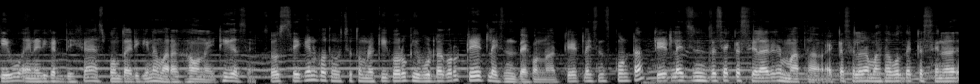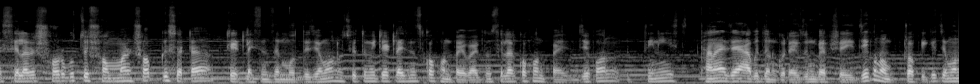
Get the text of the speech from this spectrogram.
কেউ এনআইডি কার্ড দেখে আজ পর্যন্ত আইডি কিনা মারা খাও নাই, ঠিক আছে? তো সেকেন্ড কথা হচ্ছে তোমরা কি করো কি কিবোর্ডটা করো ট্রেড লাইসেন্স দেখো না। ট্রেড লাইসেন্স কোনটা? ট্রেড লাইসেন্স হচ্ছে একটা সেলারের মাথা। একটা সেলারের মাথা বলতে একটা সেলারের সর্বোচ্চ সম্মান সবকিছু একটা ট্রেড লাইসেন্সের মধ্যে। যেমন হচ্ছে তুমি ট্রেড লাইসেন্স কখন পাইবা? একজন সেলার কখন পায়? যখন তিনি থানায় যায় আবেদন করে, একজন ব্যবসায়ী যে কোনো টপিকে যেমন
